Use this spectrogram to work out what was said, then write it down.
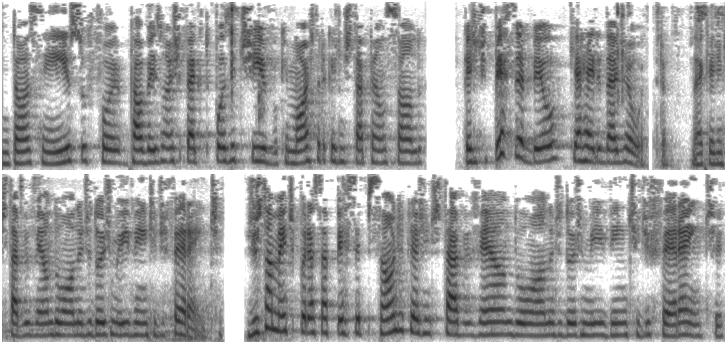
Então, assim, isso foi talvez um aspecto positivo que mostra que a gente está pensando que a gente percebeu que a realidade é outra, né? Que a gente está vivendo um ano de 2020 diferente. Justamente por essa percepção de que a gente está vivendo um ano de 2020 diferente,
